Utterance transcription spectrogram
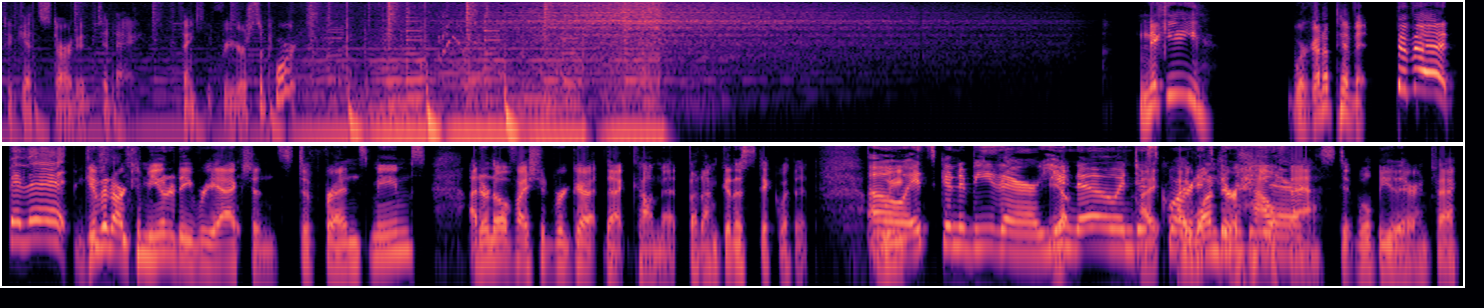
to get started today. Thank you for your support. Nikki, we're going to pivot. Pivot! Pivot. Given our community reactions to friends memes, I don't know if I should regret that comment, but I'm going to stick with it. Oh, We- it's going to be there. You Yep. know, in Discord. I, it's wonder gonna be how there. fast it will be there. In fact,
